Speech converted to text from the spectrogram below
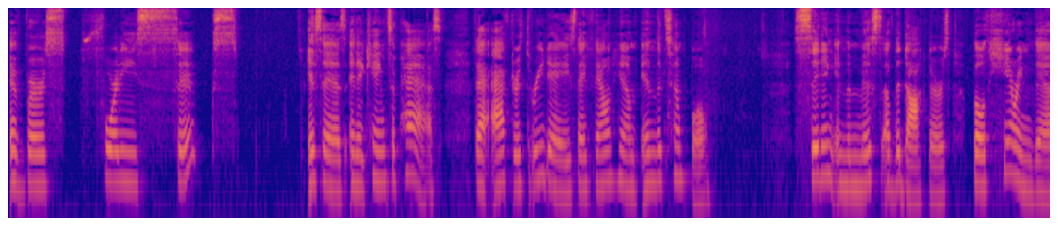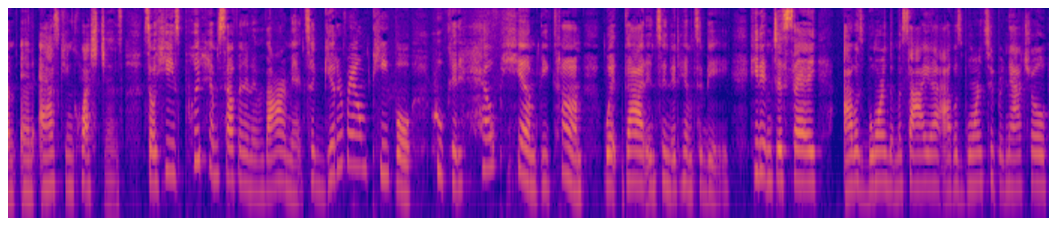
at verse 46 it says and it came to pass that after three days they found him in the temple sitting in the midst of the doctors both hearing them and asking questions. So he's put himself in an environment to get around people who could help him become what God intended him to be. He didn't just say, I was born the Messiah. I was born supernatural.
